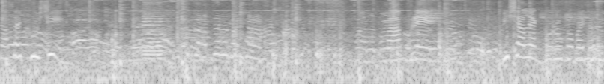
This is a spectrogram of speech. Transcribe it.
চাচাই খুশি? বাপরে। বিশাল এক গরু কোবাইতেছে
